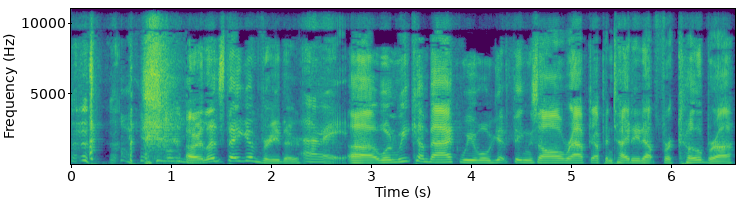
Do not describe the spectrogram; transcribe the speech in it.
All right, let's take a breather. All right. Uh, when we come back, we will get things all wrapped up and tidied up for Cobra.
